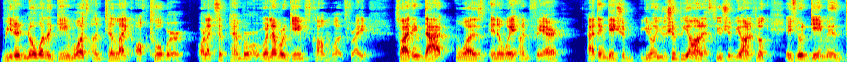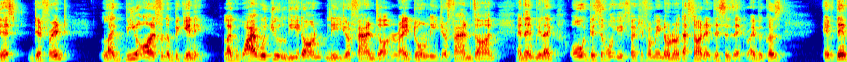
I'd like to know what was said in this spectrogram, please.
we didn't know what the game was until like October or like September or whenever Gamescom was, right? So I think that was in a way unfair. I think they should, you know, you should be honest. You should be honest. Look, if your game is this different, like be honest from the beginning. Like, why would you lead on, lead your fans on, right? Don't lead your fans on and then be like, oh, this is what you expected from me. No, no, that's not it. This is it, right? Because if they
